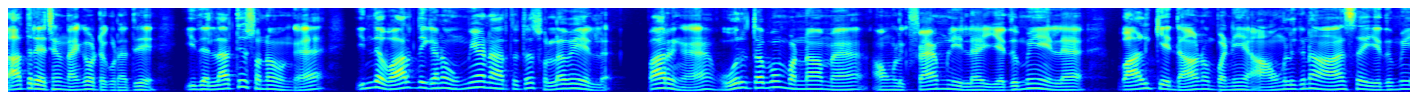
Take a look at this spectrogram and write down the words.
ராத்திரி ஆச்சுன்னா நகை வெட்டக்கூடாது. இது எல்லாத்தையும் சொன்னவங்க இந்த வார்த்தைக்கான உண்மையான அர்த்தத்தை சொல்லவே இல்லை. பாருங்க ஒரு தப்பும் பண்ணாமல் அவங்களுக்கு ஃபேமிலியில் எதுவுமே இல்லை வாழ்க்கையை தானம் பண்ணி அவங்களுக்குன்னு ஆசை எதுவுமே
